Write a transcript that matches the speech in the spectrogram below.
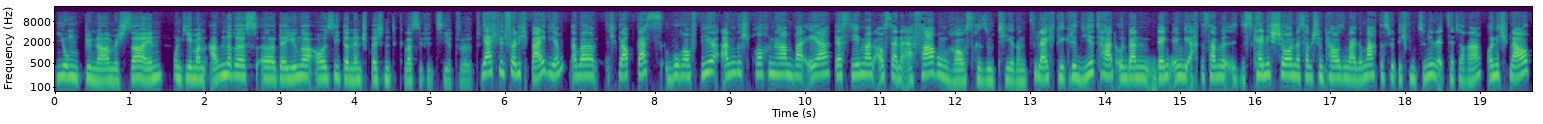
jung, dynamisch sein und jemand anderes, äh, der jünger aussieht, dann entsprechend klassifiziert wird. Ja, ich bin völlig bei dir, aber ich glaube, das, worauf wir angesprochen haben, war eher, dass jemand aus seiner Erfahrung raus resultieren, vielleicht degradiert hat und dann denkt irgendwie, ach, das haben wir, das kenne ich schon, das habe ich schon tausendmal gemacht, das wird nicht funktionieren, etc. Und ich glaube,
